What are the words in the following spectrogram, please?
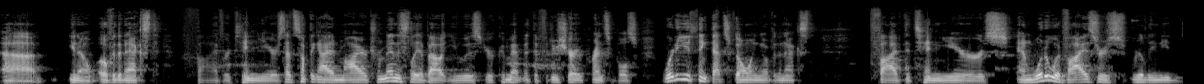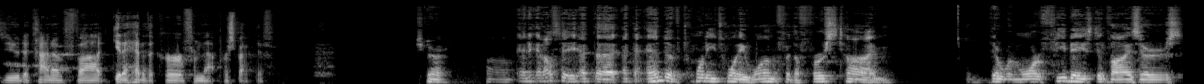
uh, you know, over the next five or 10 years. That's something I admire tremendously about you is your commitment to fiduciary principles. Where do you think that's going over the next five to 10 years? And what do advisors really need to do to kind of uh, get ahead of the curve from that perspective? Sure. Um, and, and I'll say at the at the end of 2021, for the first time, there were more fee-based advisors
